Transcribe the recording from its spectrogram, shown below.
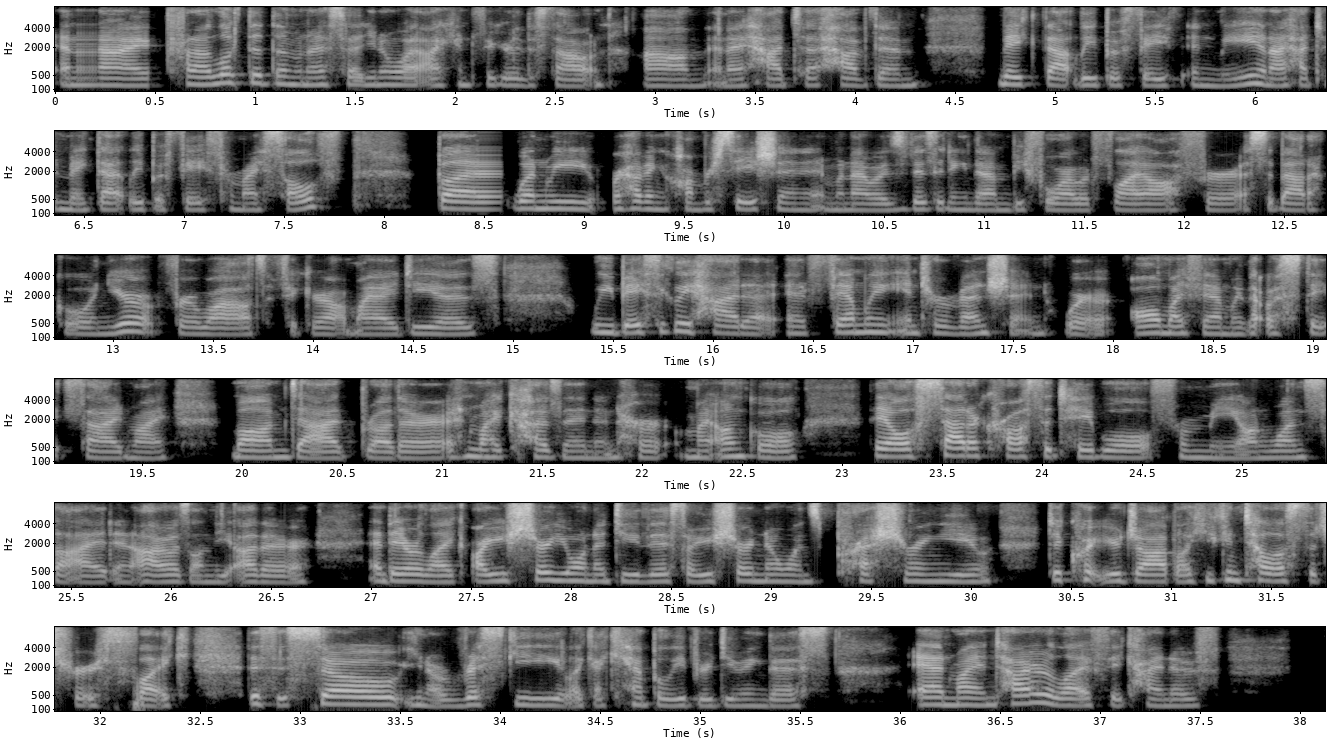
And I kind of looked at them and I said, you know what, I can figure this out. Um, and I had to have them make that leap of faith in me, and I had to make that leap of faith for myself. But when we were having a conversation and when I was visiting them before I would fly off for a sabbatical in Europe for a while to figure out my ideas, we basically had a, a, family intervention where all my family that was stateside my mom dad brother and my cousin and her my uncle they all sat across the table from me on one side and i was on the other. And they were like are you sure you want to do this? Are you sure no one's pressuring you to quit your job? Like you can tell us the truth. Like this is so you know risky. Like i can't believe you're doing this. And my entire life they kind of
